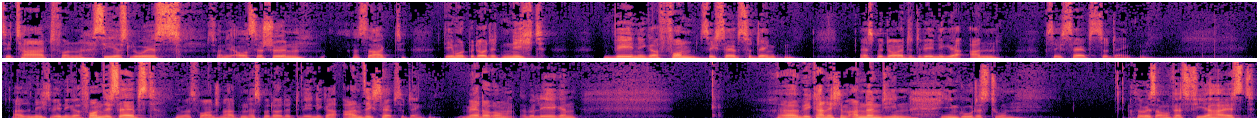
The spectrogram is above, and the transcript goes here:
Zitat von C.S. Lewis. Das fand ich auch sehr schön. Er sagt, Demut bedeutet nicht, weniger von sich selbst zu denken. Es bedeutet weniger an sich selbst zu denken. Also nicht weniger von sich selbst, wie wir es vorhin schon hatten, es bedeutet weniger an sich selbst zu denken. Mehr darum überlegen, äh, wie kann ich dem anderen dienen, ihm Gutes tun. So wie es auch in Vers 4 heißt,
